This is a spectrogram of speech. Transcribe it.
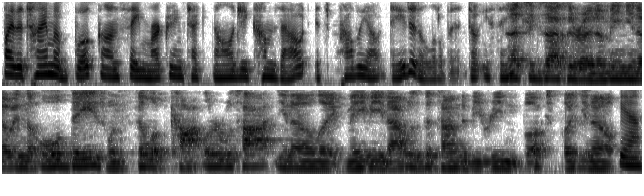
by the time a book on, say, marketing technology comes out, it's probably outdated a little bit, don't you think? That's exactly right. I mean, you know, in the old days when Philip Kotler was hot, you know, like maybe that was the time to be reading books, but, you know, yeah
